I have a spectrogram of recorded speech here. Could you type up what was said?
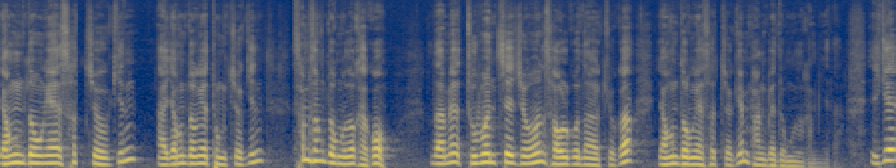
영동의 서쪽인 아 영동의 동쪽인 삼성동으로 가고 그다음에 두 번째 좋은 서울고등학교가 영동의 서쪽인 방배동으로 갑니다. 이게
